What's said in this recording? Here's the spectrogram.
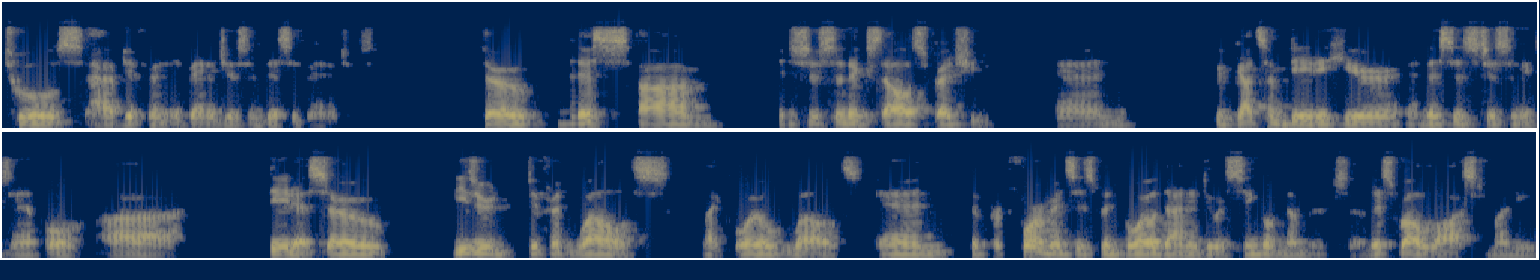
tools have different advantages and disadvantages. So this um, is just an Excel spreadsheet, and we've got some data here, and this is just an example uh, data. So these are different wells, like oil wells, and the performance has been boiled down into a single number. So this well lost money,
